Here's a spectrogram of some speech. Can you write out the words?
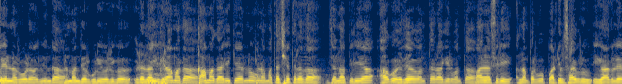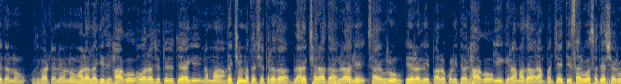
ಮೇಲಿನ ರೋಡ್ನಿಂದ ಹನುಮಾನ್ ದೇವ್ರ ಗುಡಿವರೆಗೂ ಇಡಲಾಗಿದೆ. ಗ್ರಾಮದ ಕಾಮಗಾರಿಕೆಯನ್ನು ಮತಕ್ಷೇತ್ರದ ಜನಪ್ರಿಯ ಹಾಗೂ ಹೃದಯವಂತರಾಗಿರುವಂತ ಮಾನ್ಯ ಶ್ರೀ ಅಲ್ಲಂಪ್ರಭು ಪಾಟೀಲ್ ಸಾಹೇಬರು ಈಗಾಗಲೇ ಇದನ್ನು ಉದ್ಘಾಟನೆಯನ್ನು ಮಾಡಲಾಗಿದೆ. ಹಾಗೂ ಅವರ ಜೊತೆ ಜೊತೆಯಾಗಿ ನಮ್ಮ ದಕ್ಷಿಣ ಮತಕ್ಷೇತ್ರದ ಬ್ಲಾಕ್ ಅಧ್ಯಕ್ಷರಾದ ಇಮ್ರಾನಿ ಸಾಹೇಬರು ಇದರಲ್ಲಿ ಪಾಲ್ಗೊಳ್ಳಿದ್ದಾರೆ ಹಾಗೂ ಈ ಗ್ರಾಮದ ಗ್ರಾಮ ಪಂಚಾಯಿತಿ ಸರ್ವ ಸದಸ್ಯರು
